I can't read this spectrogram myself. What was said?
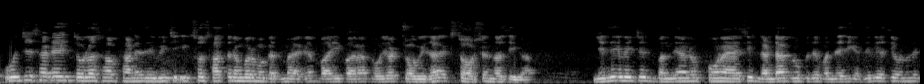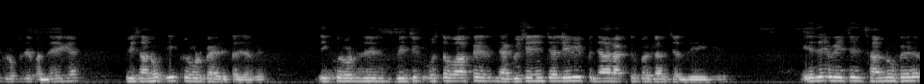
ਉਹ 'ਚ ਸਾਡੇ ਚੋਲਾ ਸਾਹਿਬ ਥਾਣੇ ਦੇ ਵਿੱਚ 107 ਨੰਬਰ ਮੁਕੱਦਮਾ ਹੈਗਾ 22 12 2024 ਦਾ ਐਕਸਟੋਰਸ਼ਨ ਦਾ ਸੀਗਾ। ਜਿਹਦੇ ਵਿੱਚ ਬੰਦਿਆਂ ਨੂੰ ਫੋਨ ਆਇਆ ਸੀ ਲੰਡਾ ਗਰੁੱਪ ਦੇ ਬੰਦੇ ਸੀ ਕਹਿੰਦੇ ਵੀ ਅਸੀਂ ਉਹਨਾਂ ਦੇ ਗਰੁੱਪ ਦੇ ਬੰਦੇ ਹੈਗੇ ਵੀ ਸਾਨੂੰ 1 ਕਰੋੜ ਰੁਪਏ ਦਿੱਤਾ ਜਾਵੇ। 1 ਕਰੋੜ ਦੇ ਵਿੱਚ ਉਸ ਤੋਂ ਬਾਅਦ ਫਿਰ ਨੈਗੋਸ਼ੀਏਸ਼ਨ ਚੱਲੀ ਵੀ 50 ਲੱਖ ਦੇ ਉੱਪਰ ਗੱਲ ਚੱਲਦੀ ਹੈਗੀ ਇਹਦੇ ਵਿੱਚ ਸਾਨੂੰ ਫਿਰ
